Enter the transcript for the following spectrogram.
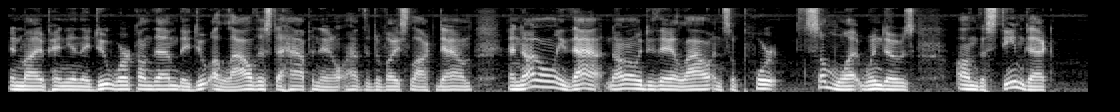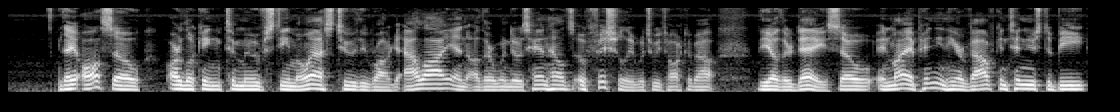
in my opinion. They do work on them. They do allow this to happen. They don't have the device locked down. And not only that, not only do they allow and support somewhat Windows on the Steam Deck, they also are looking to move SteamOS to the ROG Ally and other Windows handhelds officially, which we talked about the other day. So, in my opinion, here, Valve continues to be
